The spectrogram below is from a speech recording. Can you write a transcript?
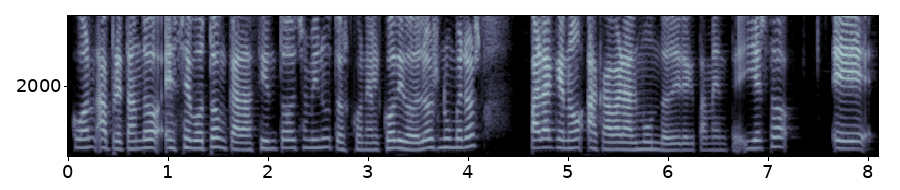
con apretando ese botón cada 108 minutos con el código de los números para que no acabara el mundo directamente. Y esto eh,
